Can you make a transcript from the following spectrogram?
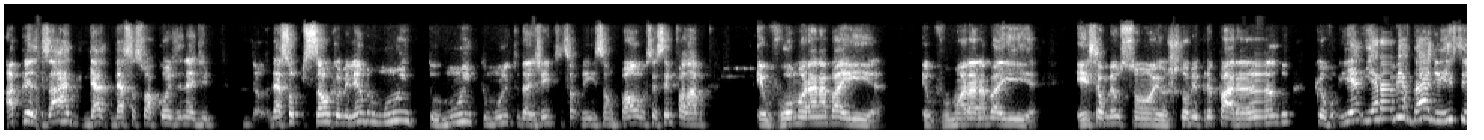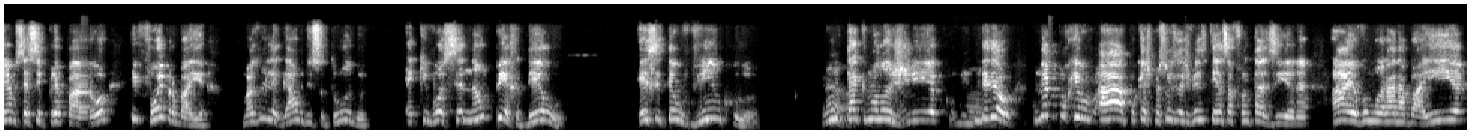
apesar dessa sua coisa, né, de dessa opção que eu me lembro muito, muito, muito da gente em São Paulo, você sempre falava: "Eu vou morar na Bahia, eu vou morar na Bahia. Esse é o meu sonho, eu estou me preparando, que eu vou... e, era verdade, isso mesmo, você se preparou e foi para a Bahia. Mas o legal disso tudo é que você não perdeu esse teu vínculo não. com tecnologia, não. entendeu? Não é porque ah, porque as pessoas às vezes têm essa fantasia, né? Ah, eu vou morar na Bahia,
